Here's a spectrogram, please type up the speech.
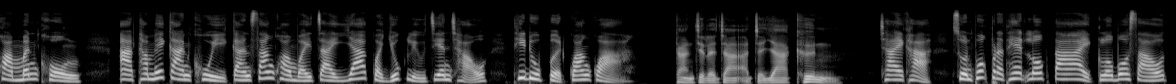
ความมั่นคง อาจทำให้การคุยการสร้างความไว้ใจยากกว่ายุคหลิวเจี้ยนเฉา ที่ดูเปิดกว้างกว่า การเจรจาอาจจะยากขึ้นใช่ค่ะ ส่วนพวกประเทศโลกใต้ global south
